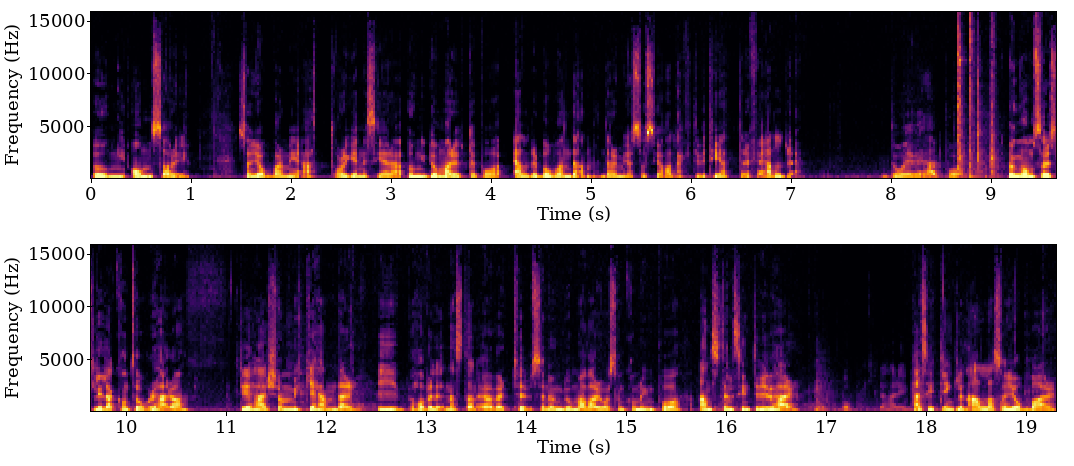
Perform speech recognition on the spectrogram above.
Ung Omsorg som jobbar med att organisera ungdomar ute på äldreboenden där de gör sociala aktiviteter för äldre. Då är vi här på Ung Omsorgs lilla kontor här då. Det är här som mycket händer. Vi har väl nästan över tusen ungdomar varje år som kommer in på anställningsintervju här. Här sitter egentligen alla som jobbar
